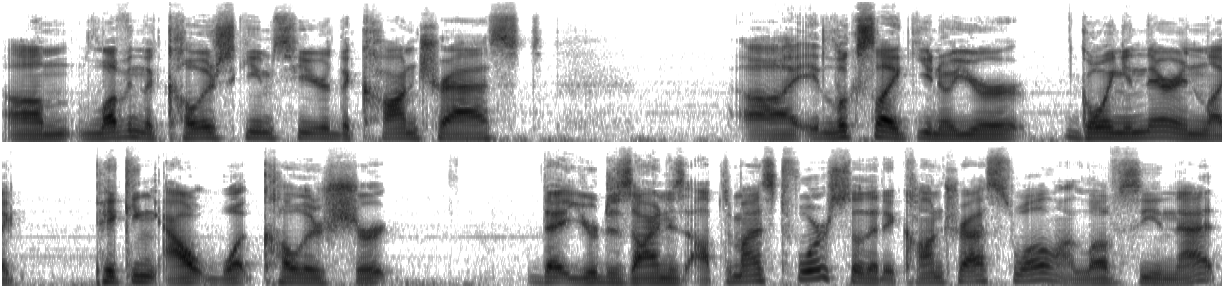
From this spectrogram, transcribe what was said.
Um, loving the color schemes here, the contrast. Uh, it looks like you know you're going in there and like picking out what color shirt that your design is optimized for, so that it contrasts well. I love seeing that.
